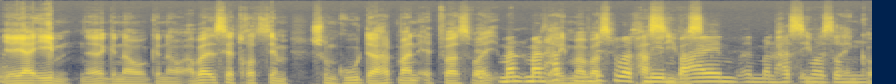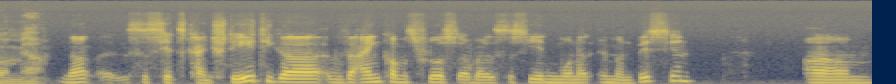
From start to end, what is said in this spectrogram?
ja, ja, eben, ne, genau, genau. Aber ist ja trotzdem schon gut, da hat man etwas, weil man, man hat mal, ein bisschen was, was nebenbei, man hat immer so ein, Einkommen, ja. Ne, es ist jetzt kein stetiger Einkommensfluss, aber das ist jeden Monat immer ein bisschen. Ähm,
